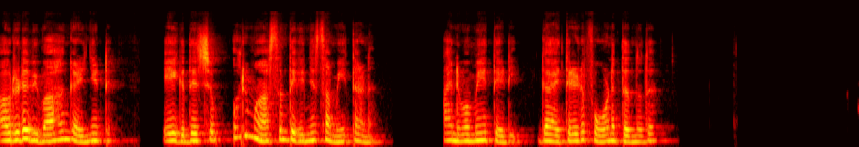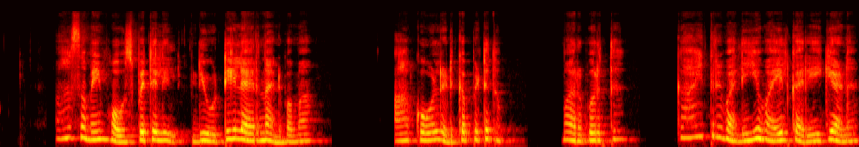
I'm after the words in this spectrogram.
അവരുടെ വിവാഹം കഴിഞ്ഞിട്ട് ഏകദേശം ഒരു മാസം തികഞ്ഞ സമയത്താണ് അനുപമയെ തേടി ഗായത്രിയുടെ ഫോൺ എത്തുന്നത്. ആ സമയം ഹോസ്പിറ്റലിൽ ഡ്യൂട്ടിയിലായിരുന്ന അനുപമ ആ കോൾ എടുക്കപ്പെട്ടതും മറുപുറത്ത് ഗായത്രി വലിയ വയൽ കരയുകയാണ്.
